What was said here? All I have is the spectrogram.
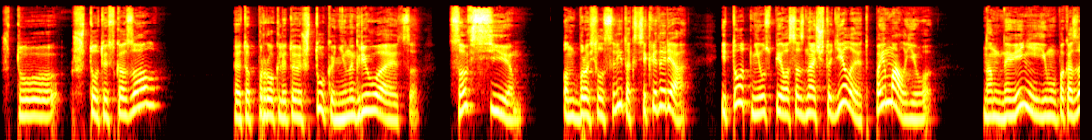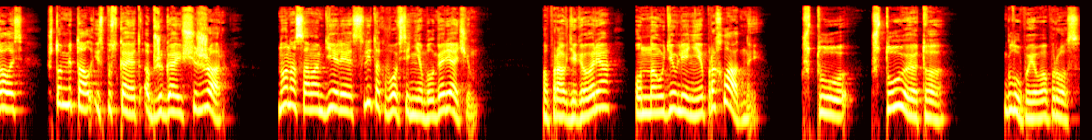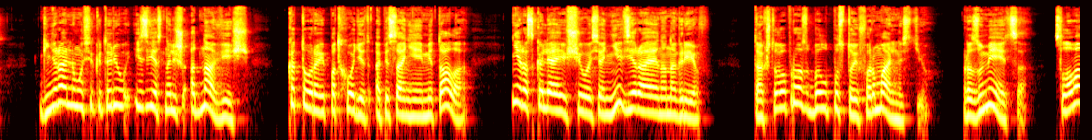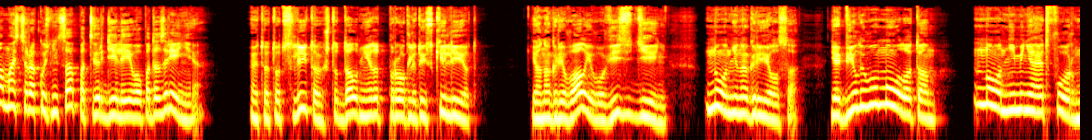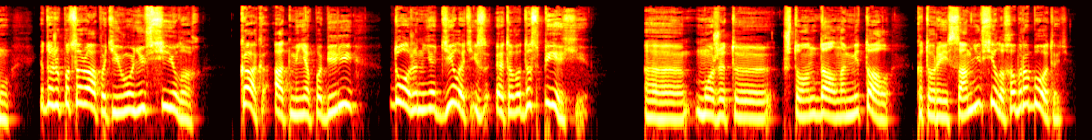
«Что... что ты сказал?» «Эта проклятая штука не нагревается. Совсем!» Он бросил слиток секретаря, и тот, не успев осознать, что делает, поймал его. На мгновение ему показалось, что металл испускает обжигающий жар, но на самом деле слиток вовсе не был горячим. По правде говоря, он на удивление прохладный. «Что... что это?» Глупый вопрос. Генеральному секретарю известна лишь одна вещь, которой подходит описание металла, не раскаляющегося, невзирая на нагрев. Так что вопрос был пустой формальностью. Разумеется, слова мастера-кузнеца подтвердили его подозрения. «Это тот слиток, что дал мне этот проклятый скелет. Я нагревал его весь день, но он не нагрелся. Я бил его молотом, но он не меняет форму. Я даже поцарапать его не в силах. Как, от меня побери, должен я делать из этого доспехи? Э, может, э, что он дал нам металл, который сам не в силах обработать?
